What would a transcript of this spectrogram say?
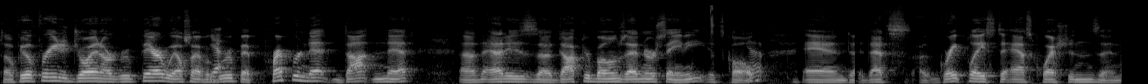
So feel free to join our group there. We also have a Yep. group at preppernet.net. Uh, that is uh, Dr. Bones and Nurse Amy, it's called. Yep. And that's a great place to ask questions, and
